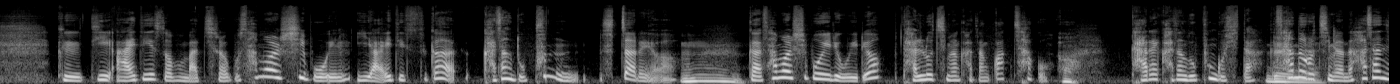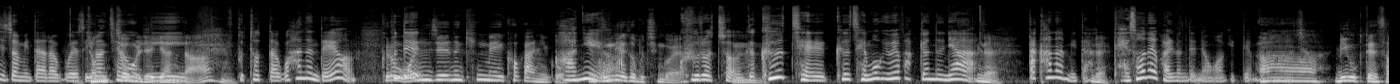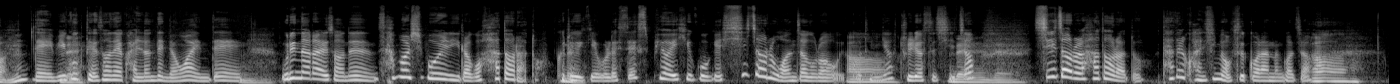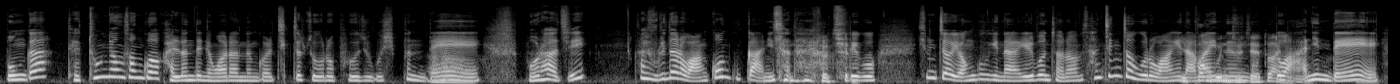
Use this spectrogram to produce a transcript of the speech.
그 The IDS of 마치라고 3월 15일 이 IDS가 가장 높은 숫자래요. 음. 그러니까 3월 15일이 오히려 달로 치면 가장 꽉 차고 어. 달의 가장 높은 곳이다. 네 산으로 네. 치면 하산 지점이다라고 해서 이런 제목이 얘기한다. 음. 붙었다고 하는데요. 그럼 원제는 킹메이커가 아니고 아니에요. 국내에서 붙인 거예요. 그렇죠. 그러니까 음. 그러니까 그 제 그 제목이 왜 바뀌었느냐? 네. 딱 하나입니다. 네. 대선에 관련된 영화이기 때문인 아, 거죠. 미국 대선. 네, 미국 네. 대선에 관련된 영화인데 음. 우리나라에서는 3월 15일이라고 하더라도 그리고 네. 이게 원래 섹스피어의 희곡의 시절을 원작으로 하고 있거든요. 아. 줄리어스 시저. 네, 네. 시절을 하더라도 다들 관심이 없을 거라는 거죠. 아. 뭔가 대통령 선거와 관련된 영화라는 걸 직접적으로 보여주고 싶은데 아. 뭘 하지? 사실 우리나라 왕권 국가 아니잖아요. 그렇죠. 그리고 심지어 영국이나 일본처럼 상징적으로 왕이 남아 있는 것도 아닌데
